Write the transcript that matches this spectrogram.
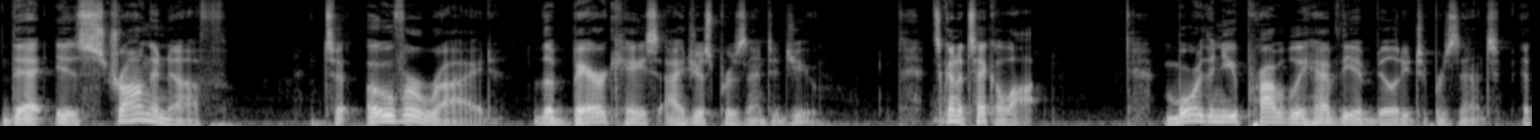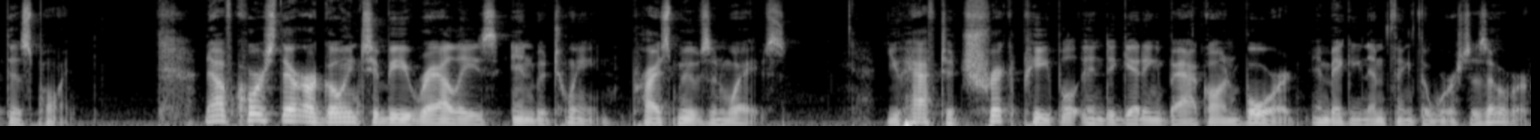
that is strong enough to override the bear case I just presented you. It's going to take a lot, more than you probably have the ability to present at this point. Now, of course, there are going to be rallies in between, price moves and waves. You have to trick people into getting back on board and making them think the worst is over.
